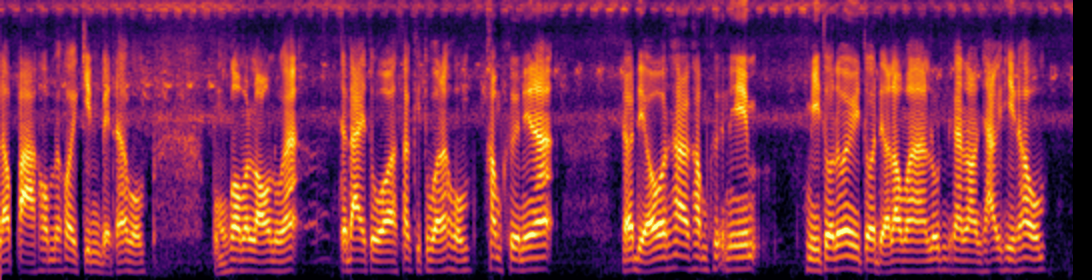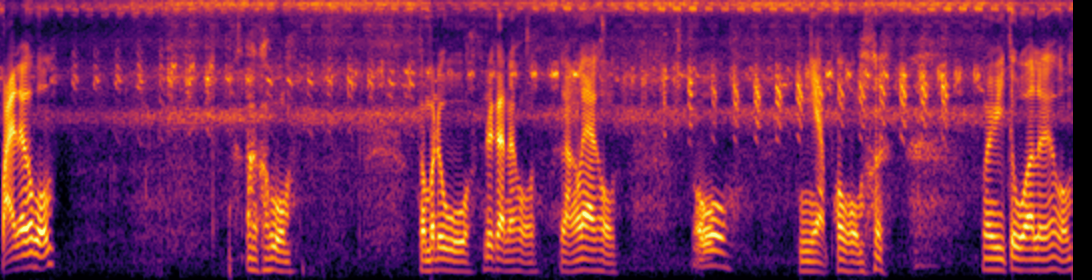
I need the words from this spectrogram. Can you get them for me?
แล้วปลาเขาไม่ค่อยกินเบ็ดนะครับผม ผมก็มาลองดูฮะ จะได้ตัวสักกี่ตัวนะครับผมค่ำคืนนี้นะแล้วเดี๋ยวถ้าค่ำคืนนี้มีตัวหรือไม่มีตัวเดี๋ยวเรามาลุ้นกันตอนเช้าอีกทีนะครับผมไปเลยครับผมอ่าครับผมเรามาดูด้วยกันนะผมหลังแรกผมโอ้เงียบครับผม ไม่มีตัวเลยครับผม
